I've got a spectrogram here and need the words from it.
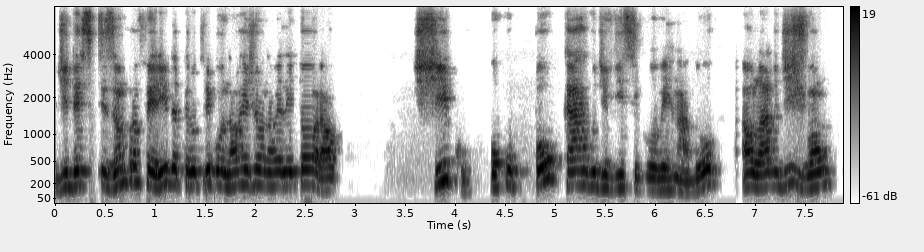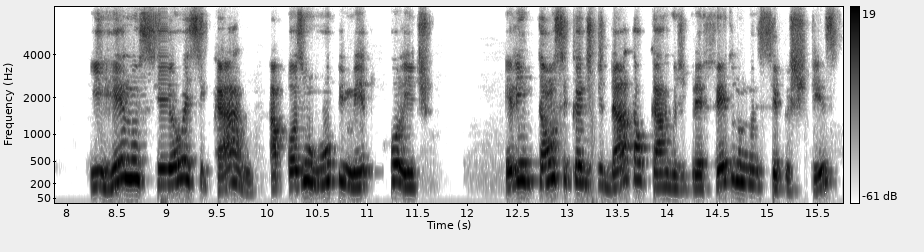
de decisão proferida pelo Tribunal Regional Eleitoral. Chico ocupou o cargo de vice-governador ao lado de João, e renunciou a esse cargo após um rompimento político. Ele então se candidata ao cargo de prefeito no município X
